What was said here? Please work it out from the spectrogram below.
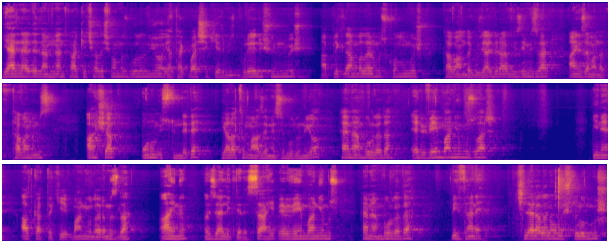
Yerlerde laminant parke çalışmamız bulunuyor. Yatak başlık yerimiz buraya düşünülmüş. Aplik lambalarımız konulmuş. Tavanda güzel bir avizemiz var. Aynı zamanda tavanımız ahşap. Onun üstünde de yalıtım malzemesi bulunuyor. Hemen burada da ebeveyn banyomuz var. Yine alt kattaki banyolarımızla aynı özelliklere sahip ebeveyn banyomuz. Hemen burada da bir tane kiler alanı oluşturulmuş.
